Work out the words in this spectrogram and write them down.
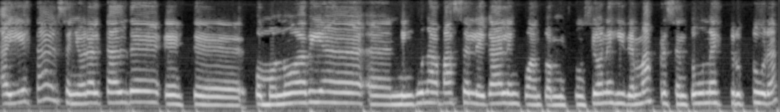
ahí está, el señor alcalde, este, como no había eh, ninguna base legal en cuanto a mis funciones y demás, presentó una estructura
